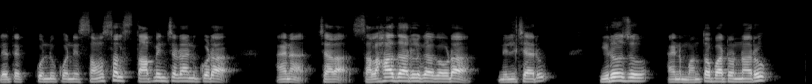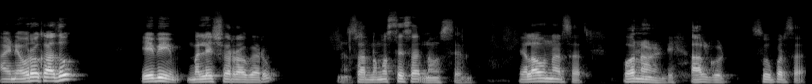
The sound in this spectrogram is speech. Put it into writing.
లేదా కొన్ని కొన్ని సంస్థలు స్థాపించడానికి కూడా ఆయన చాలా సలహాదారులుగా కూడా నిలిచారు. ఈరోజు ఆయన మనతో పాటు ఉన్నారు. ఆయన ఎవరో కాదు ఏవి మల్లేశ్వరరావు గారు. సార్ నమస్తే సార్. నమస్తే అండి. ఎలా ఉన్నారు సార్? బాగున్నానండి. All good. Super sir.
